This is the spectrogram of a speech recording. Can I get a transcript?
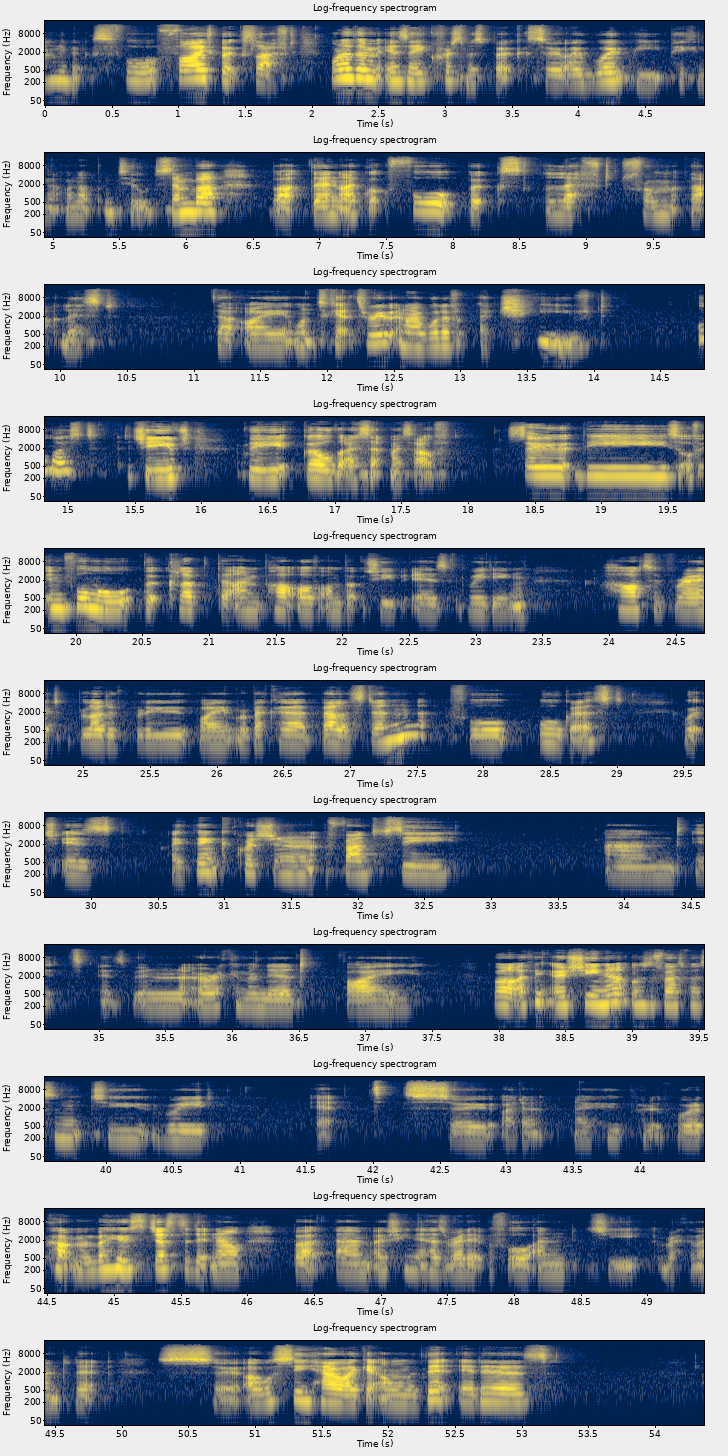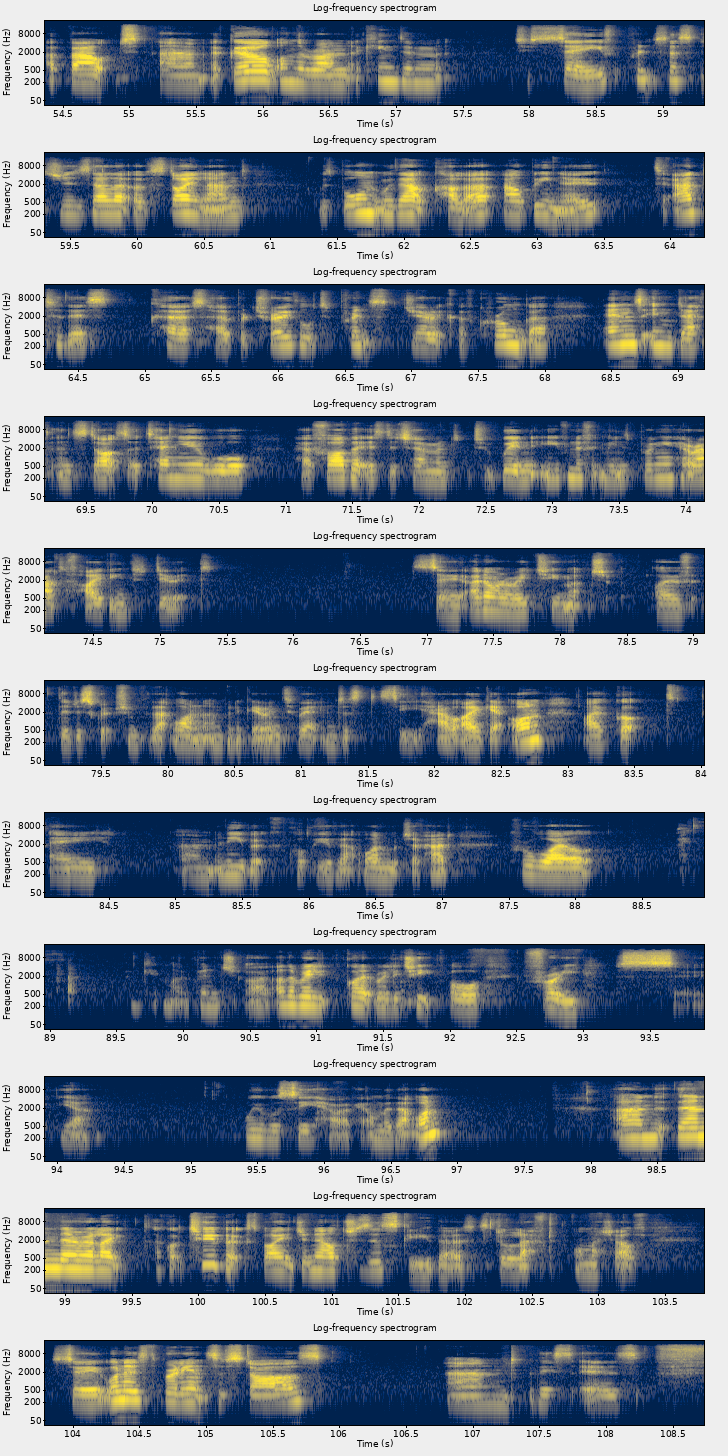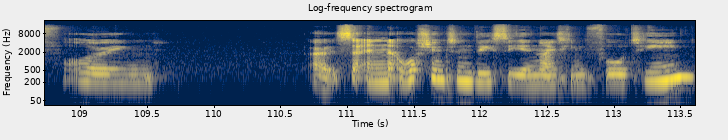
how many books? Four, five books left. One of them is a Christmas book, so I won't be picking that one up until December, but then I've got four books left from that list that I want to get through and I will have achieved, almost achieved, the goal that I set myself. So the sort of informal book club that I'm part of on BookTube is reading Heart of Red, Blood of Blue by Rebecca Belliston for August, which is, I think, Christian fantasy and it, it's been recommended by, well, I think Oshina was the first person to read it, so I don't know who put it forward, I can't remember who suggested it now, but um, Oshina has read it before and she recommended it. So I will see how I get on with it. It is about um, a girl on the run, a kingdom to save. Princess Gisela of Steinland was born without colour, albino. To add to this curse, her betrothal to Prince Jeric of Kronga ends in death and starts a 10 year war. Her father is determined to win, even if it means bringing her out of hiding to do it. So I don't want to read too much of the description for that one. I'm going to go into it and just see how I get on. I've got a um, an ebook copy of that one, which I've had for a while. I think it might have been uh, either really got it really cheap or free. So yeah, we will see how I get on with that one. And then there are like I've got two books by J'Nell Ciesielski that are still left on my shelf. So one is The Brilliance of Stars, and this is following. Oh, it's set in Washington DC in 1914,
